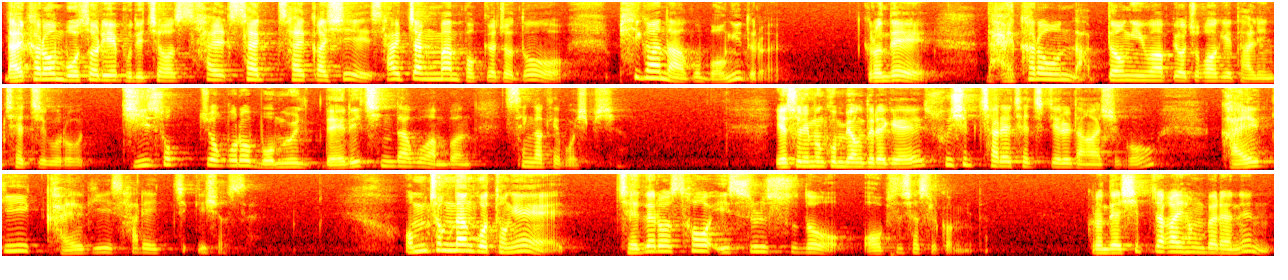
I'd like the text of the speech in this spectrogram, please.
날카로운 모서리에 부딪혀 살, 살, 살갗이 살짝만 벗겨져도 피가 나고 멍이 들어요. 그런데 날카로운 납덩이와 뼈 조각이 달린 채찍으로 지속적으로 몸을 내리친다고 한번 생각해 보십시오. 예수님은 군병들에게 수십 차례 채찍질을 당하시고 갈기 갈기 살이 찢기셨어요. 엄청난 고통에 제대로 서 있을 수도 없으셨을 겁니다. 그런데 십자가 형벌에는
